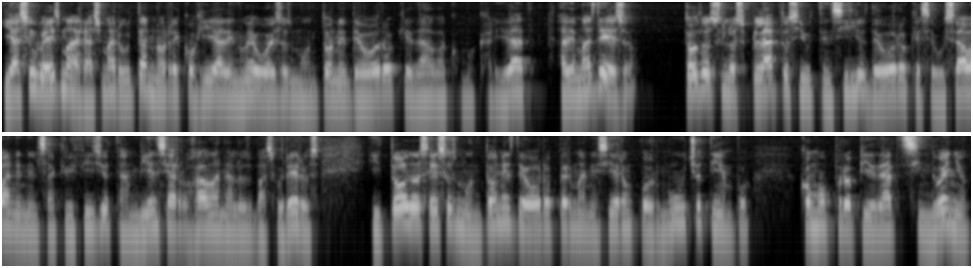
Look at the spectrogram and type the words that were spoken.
Y a su vez Maharaj Maruta no recogía de nuevo esos montones de oro que daba como caridad. Además de eso, todos los platos y utensilios de oro que se usaban en el sacrificio también se arrojaban a los basureros, y todos esos montones de oro permanecieron por mucho tiempo como propiedad sin dueño,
